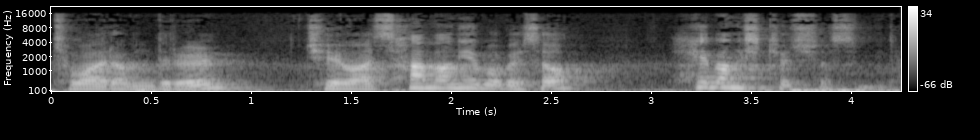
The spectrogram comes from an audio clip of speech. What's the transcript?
저와 여러분들을 죄와 사망의 법에서 해방시켜 주셨습니다.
